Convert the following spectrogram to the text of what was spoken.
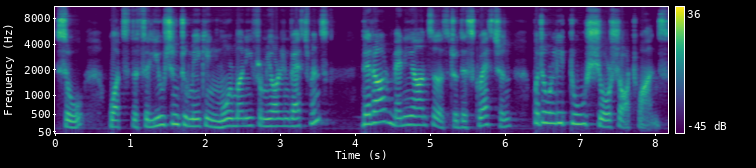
So, what's the solution to making more money from your investments? There are many answers to this question, but only two sure shot ones.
